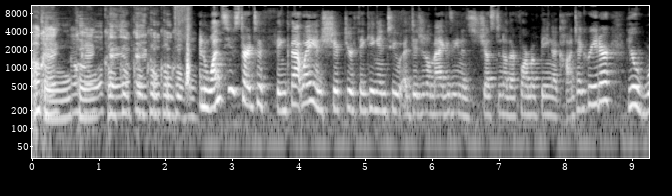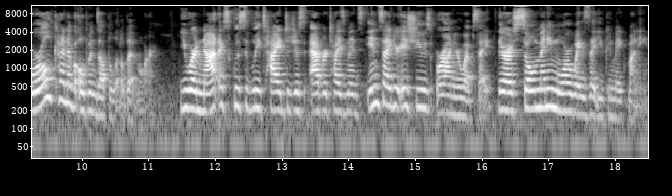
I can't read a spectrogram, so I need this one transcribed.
Okay. Cool, okay. cool, okay, cool, okay, cool, cool, cool, cool, cool, cool. And once you start to think that way and shift your thinking into a digital magazine as just another form of being a content creator, your world kind of opens up a little bit more. You are not exclusively tied to just advertisements inside your issues or on your website. There are so many more ways that you can make money.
